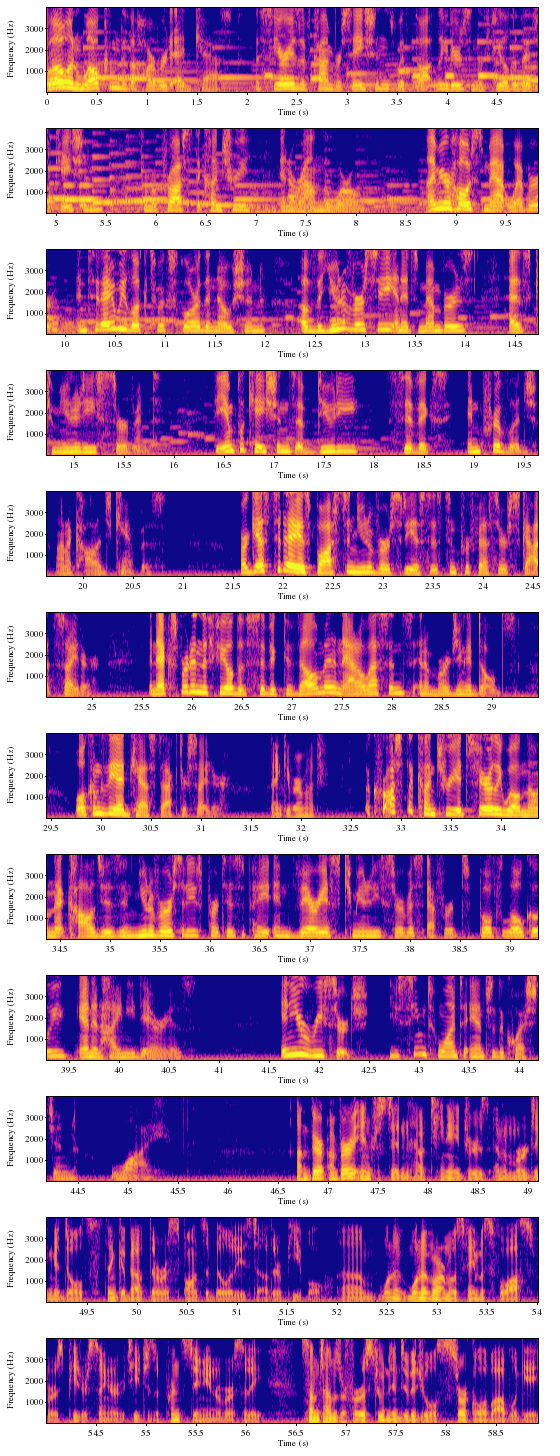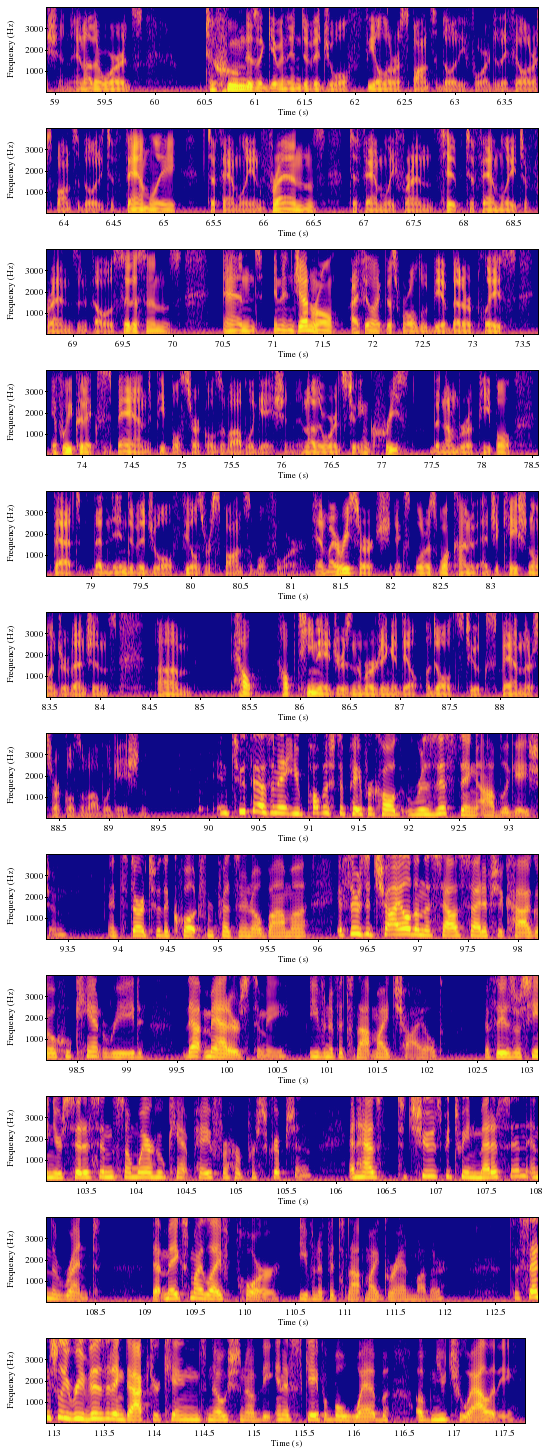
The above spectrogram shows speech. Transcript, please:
Hello and welcome to the Harvard EdCast, a series of conversations with thought leaders in the field of education from across the country and around the world. I'm your host, Matt Weber, and today we look to explore the notion of the university and its members as community servant, the implications of duty, civics, and privilege on a college campus. Our guest today is Boston University Assistant Professor Scott Seider, an expert in the field of civic development in adolescents and emerging adults. Welcome to the EdCast, Dr. Seider. Thank you very much. Across the country, it's fairly well known that colleges and universities participate in various community service efforts, both locally and in high need areas. In your research, you seem to want to answer the question why? I'm very, I'm very interested in how teenagers and emerging adults think about their responsibilities to other people. Um, one, of, one of our most famous philosophers, Peter Singer, who teaches at Princeton University, sometimes refers to an individual's circle of obligation. In other words, to whom does a given individual feel a responsibility for? Do they feel a responsibility to family, to family and friends, to family friends, to family, to friends and fellow citizens? And, and in general, I feel like this world would be a better place if we could expand people's circles of obligation. In other words, to increase the number of people that, that an individual feels responsible for. And my research explores what kind of educational interventions um, help, help teenagers and emerging adult, adults to expand their circles of obligation. In 2008, you published a paper called Resisting Obligation. It starts with a quote from President Obama If there's a child on the south side of Chicago who can't read, that matters to me, even if it's not my child. If there's a senior citizen somewhere who can't pay for her prescription and has to choose between medicine and the rent, that makes my life poorer, even if it's not my grandmother. It's essentially revisiting Dr. King's notion of the inescapable web of mutuality.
